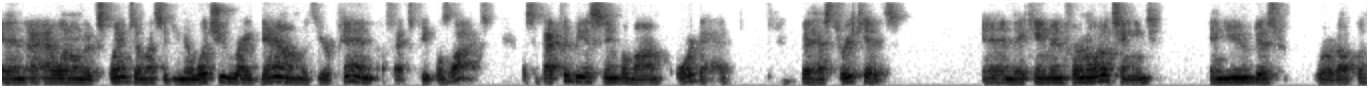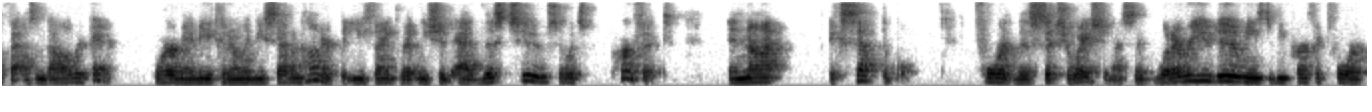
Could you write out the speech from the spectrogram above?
And I, I, went on to explain to him, I said, you know, what you write down with your pen affects people's lives. I said, that could be a single mom or dad that has three kids and they came in for an oil change and you just wrote up a thousand dollar repair where maybe it could only be 700 but you think that we should add this too so it's perfect and not acceptable for this situation. I said, whatever you do needs to be perfect for.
